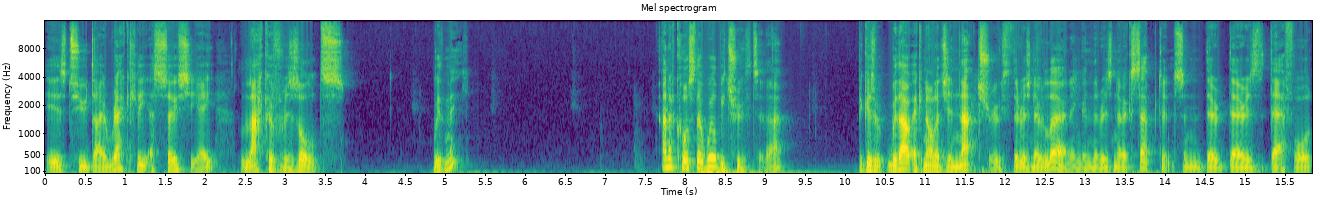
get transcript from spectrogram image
is to directly associate lack of results with me. And of course, there will be truth to that. Because without acknowledging that truth, there is no learning and there is no acceptance, and there, there is therefore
